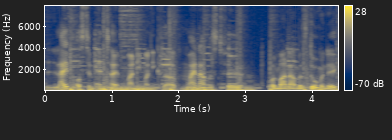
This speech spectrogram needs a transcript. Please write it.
Live aus dem Endtime Money Money Club. Mein Name ist Phil. Und mein Name ist Dominik.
